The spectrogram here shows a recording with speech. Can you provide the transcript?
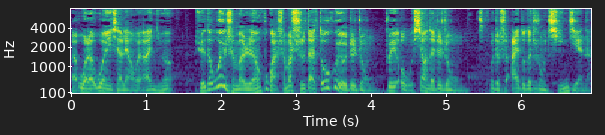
哎，我来问一下两位，哎，你们觉得为什么人不管什么时代都会有这种追偶像的这种，或者是爱豆的这种情节呢？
